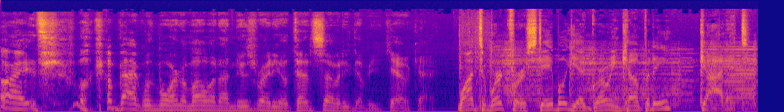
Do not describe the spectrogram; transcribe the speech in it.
All right, we'll come back with more in a moment on News Radio 1070 WKOK. Want to work for a stable yet growing company? Got it.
